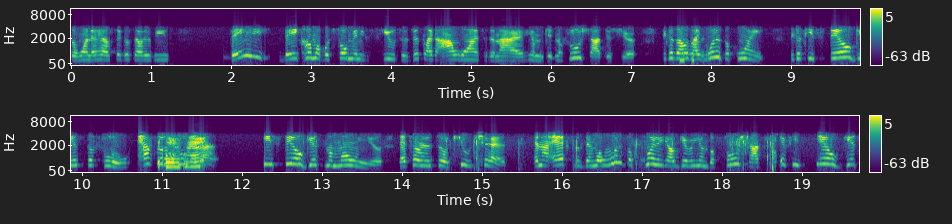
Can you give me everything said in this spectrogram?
the one that has sickle cell disease, they they come up with so many excuses. Just like I wanted to deny him getting a flu shot this year because I was like, what is the point? Because he still gets the flu after the flu Mhm. shot. He still gets pneumonia that turns into a acute chest. And I asked them, well, what is the point of y'all giving him the flu shot if he still gets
